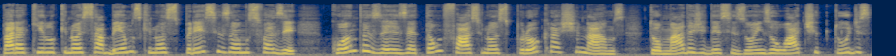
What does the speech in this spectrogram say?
para aquilo que nós sabemos que nós precisamos fazer. Quantas vezes é tão fácil nós procrastinarmos tomadas de decisões ou atitudes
